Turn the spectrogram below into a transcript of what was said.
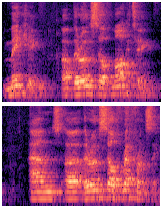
making uh, their own self-marketing and uh, their own self-referencing.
